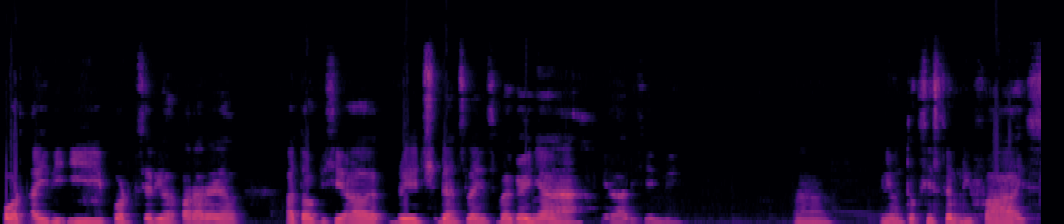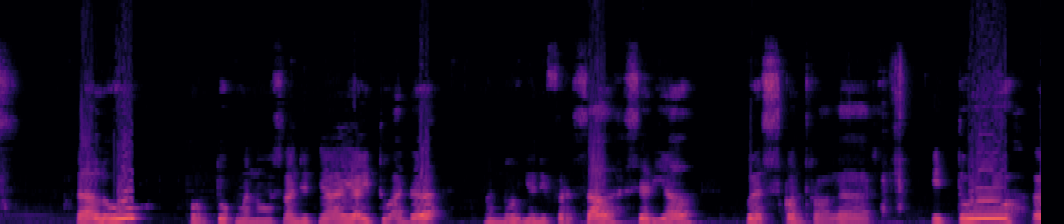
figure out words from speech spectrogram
port IDE, port serial paralel, atau VCA bridge dan selain sebagainya ya di sini. Nah, ini untuk sistem device. Lalu untuk menu selanjutnya yaitu ada menu Universal Serial bus controller itu e,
